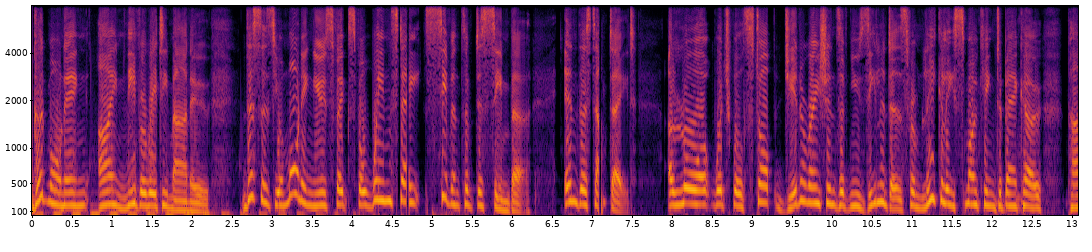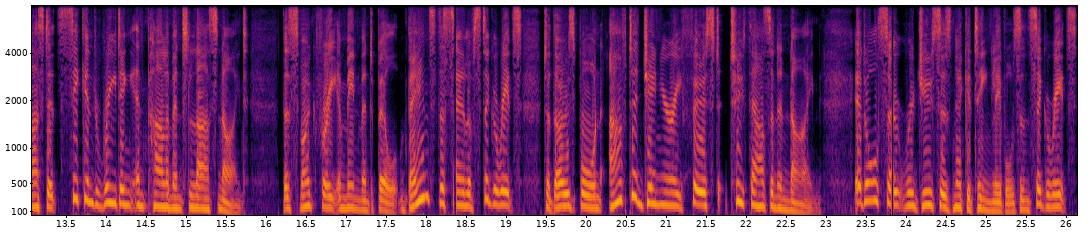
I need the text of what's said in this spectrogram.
Good morning, I'm Niva Retimanu. This is your morning news fix for Wednesday, 7th of December. In this update, a law which will stop generations of New Zealanders from legally smoking tobacco passed its second reading in Parliament last night. The Smoke Free Amendment Bill bans the sale of cigarettes to those born after January 1st, 2009. It also reduces nicotine levels in cigarettes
